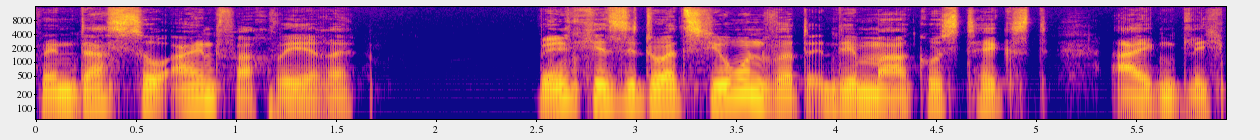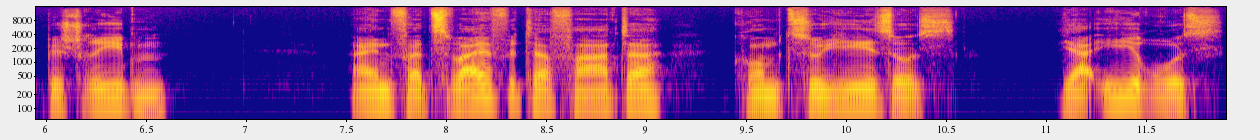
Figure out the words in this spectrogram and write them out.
wenn das so einfach wäre. Welche Situation wird in dem Markus-Text eigentlich beschrieben? Ein verzweifelter Vater kommt zu Jesus, Jairus,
